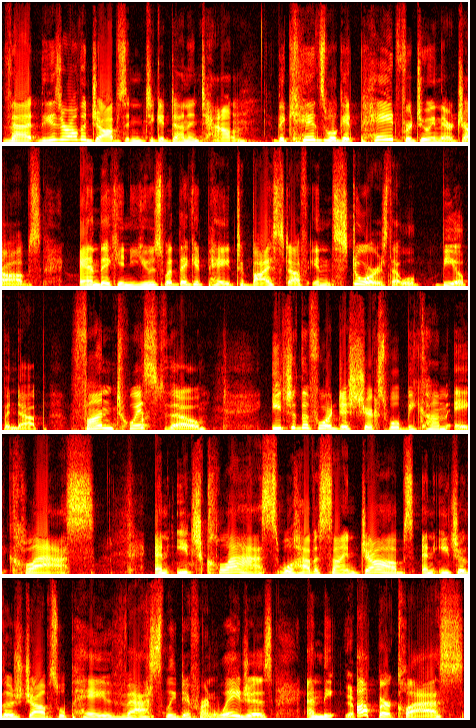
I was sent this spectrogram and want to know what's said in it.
that these are all the jobs that need to get done in town. The kids will get paid for doing their jobs, and they can use what they get paid to buy stuff in stores that will be opened up. Fun twist, though each of the four districts will become a class and each class will have assigned jobs and each of those jobs will pay vastly different wages and the Yep. upper class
